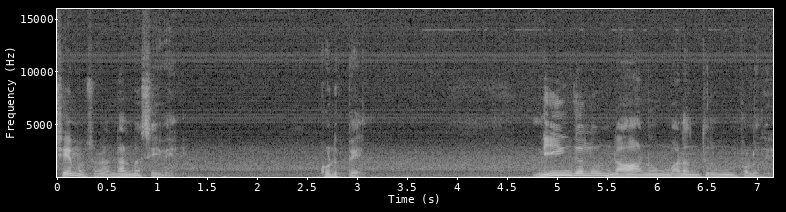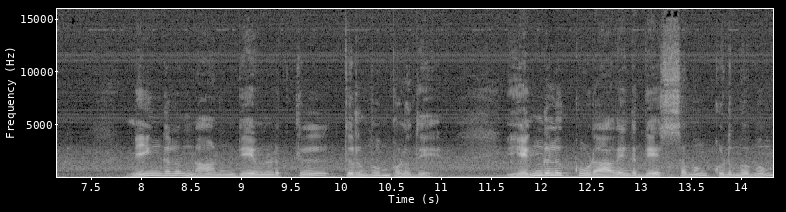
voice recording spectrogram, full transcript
சேமம் சொன்னால் நன்மை செய்வேன். கொடுப்பேன். நீங்களும் நானும் மனம் திரும்பும் பொழுது நீங்களும் நானும் தேவனிடத்தில் திரும்பும் பொழுது எங்களுக்கூடாக எங்கள் தேசமும் குடும்பமும்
